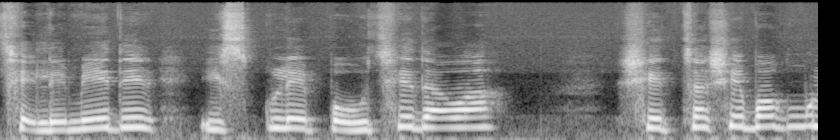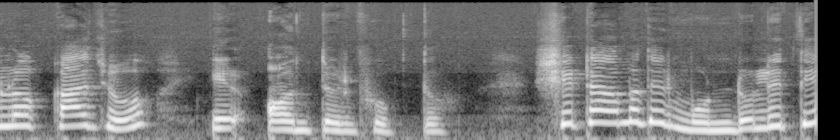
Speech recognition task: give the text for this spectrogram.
ছেলে মেয়েদের স্কুলে পৌঁছে দেওয়া, স্বেচ্ছাসেবকমূলক কাজও এর অন্তর্ভুক্ত। সেটা আমাদের মণ্ডলেতে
